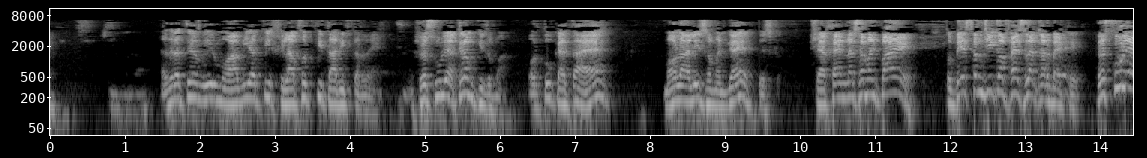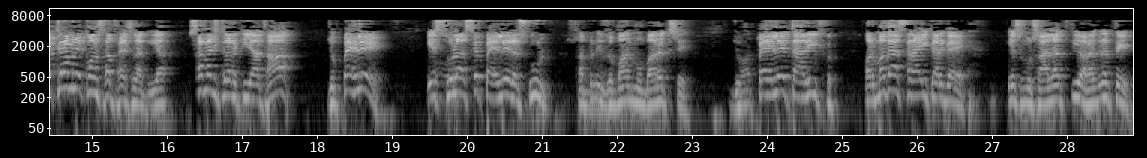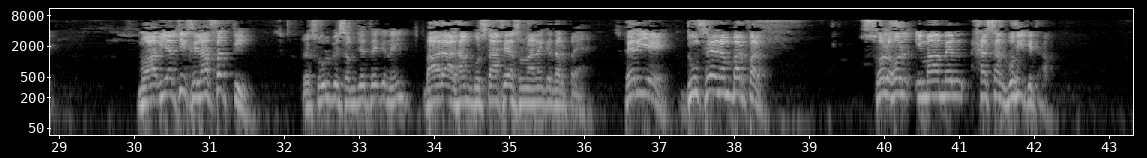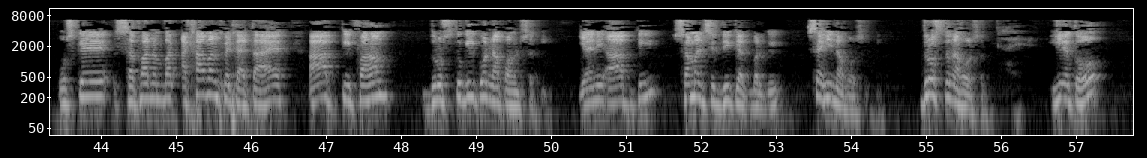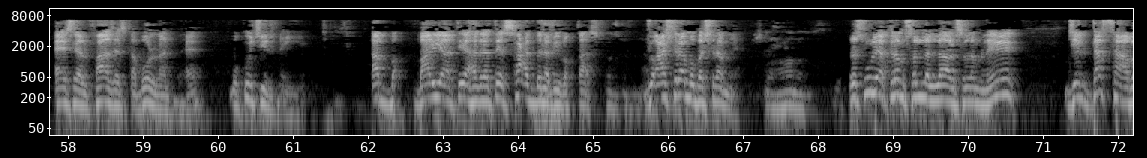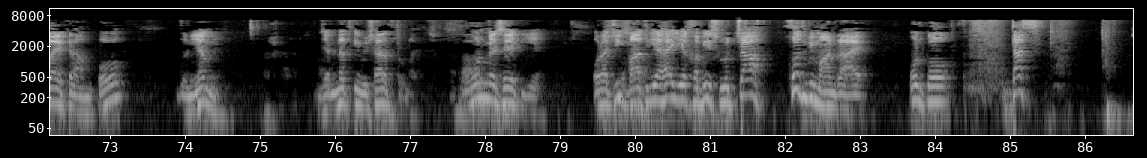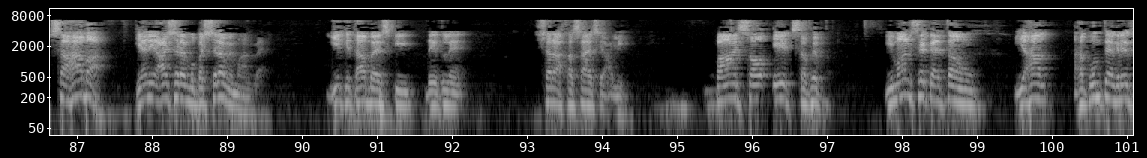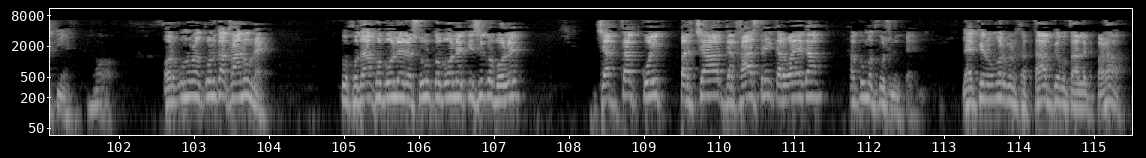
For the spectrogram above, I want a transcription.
حضرت امیر معاویہ کی خلافت کی تعریف کر رہے ہیں۔ رسول اکرم کی زبان۔ اور تو کہتا ہے، مولا علی سمجھ گئے؟ شیخین نہ سمجھ پائے تو بے سمجھی کا فیصلہ کر بیٹھے۔ رسول اکرم نے کون سا فیصلہ کیا؟ سمجھ کر کیا تھا جو پہلے، اس صلح سے پہلے رسول اپنی زبان مبارک سے جو پہلے تعریف اور مدہ سرائی کر گئے اس مسالت کی اور حضرت معاویہ کی خلافت کی۔ رسول بھی سمجھے تھے کہ نہیں؟ بہرحال ہم گستاخیاں سنانے کے در پہ ہیں۔ پھر یہ دوسرے نمبر پر سلح الامام الحسن وہی کتاب۔ اس کے صفحہ نمبر اٹھاون پہ کہتا ہے آپ کی فہم درستگی کو نہ پہنچ سکی۔ یعنی آپ کی سمجھ صدیق اکبر کی۔ صحیح نہ ہو سکی درست نہ ہو سکی یہ تو ایسے الفاظ اس کا بولنا جو ہے، وہ کوئی چیز نہیں ہے۔ اب باری آتی ہے حضرت سعد بن نبی وقاص، جو آشرا مبشرہ میں رسول اکرم صلی اللہ علیہ وسلم نے جن دس صحابہ اکرام کو دنیا میں جنت کی بشارت فرمائی۔ ان میں سے ایک یہ۔ اور عجیب بات یہ ہے، یہ خبیص لچا خود بھی مان رہا ہے۔ ان کو دس صحابہ یعنی عشر مبشرہ میں مان رہا ہے یہ کتاب ہے اس کی، دیکھ لیں، شرح خسائے سے علی۔ پانچ سو ایک صفحے۔ پر ایمان سے کہتا ہوں، یہاں حکومتیں انگریز کی ہیں۔ اور انہوں نے ان کا قانون ہے؟ تو خدا کو بولے، رسول کو بولے، کسی کو بولے؟ جب تک کوئی پرچہ درخواست نہیں کروائے گا، حکومت کچھ نہیں کہے گی۔ لیکن عمر بن خطاب کے متعلق پڑھا۔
